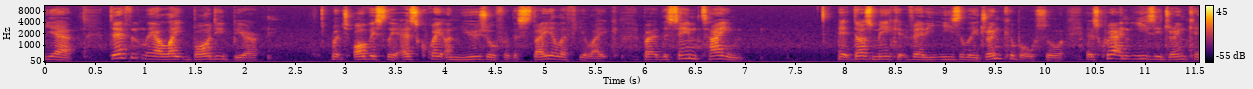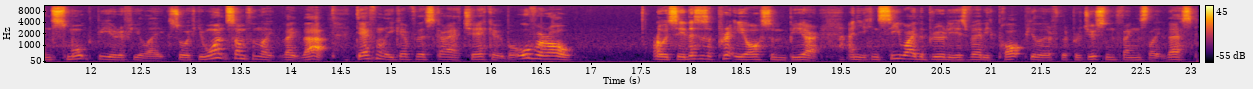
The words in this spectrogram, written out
Yeah, definitely a light bodied beer, which obviously is quite unusual for the style, if you like, but at the same time, it does make it very easily drinkable so it's quite an easy drinking smoke beer if you like. So if you want something like, like that definitely give this guy a check out. But overall I would say this is a pretty awesome beer and you can see why the brewery is very popular if they're producing things like this.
